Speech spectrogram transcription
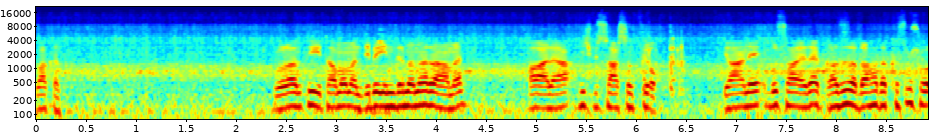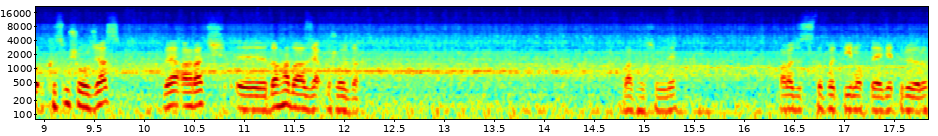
Bakın. Rolantiyi tamamen dibe indirmeme rağmen hala hiçbir sarsıntı yok. Yani bu sayede gazı da daha da kısmış, kısmış olacağız ve araç e, daha da az yakmış olacak. Bakın şimdi aracı stop ettiği noktaya getiriyorum.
